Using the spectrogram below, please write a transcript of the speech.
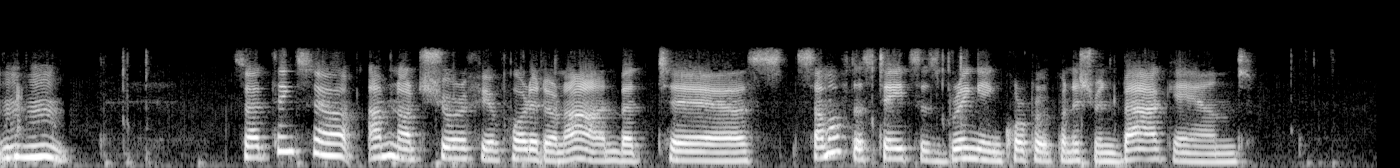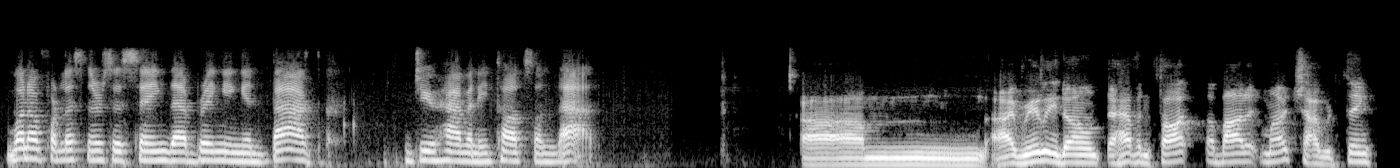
Mm-hmm. So I think so. I'm not sure if you've heard it or not, but uh, some of the states is bringing corporal punishment back, and one of our listeners is saying that bringing it back. Do you have any thoughts on that? Um, I really don't, I haven't thought about it much. I would think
